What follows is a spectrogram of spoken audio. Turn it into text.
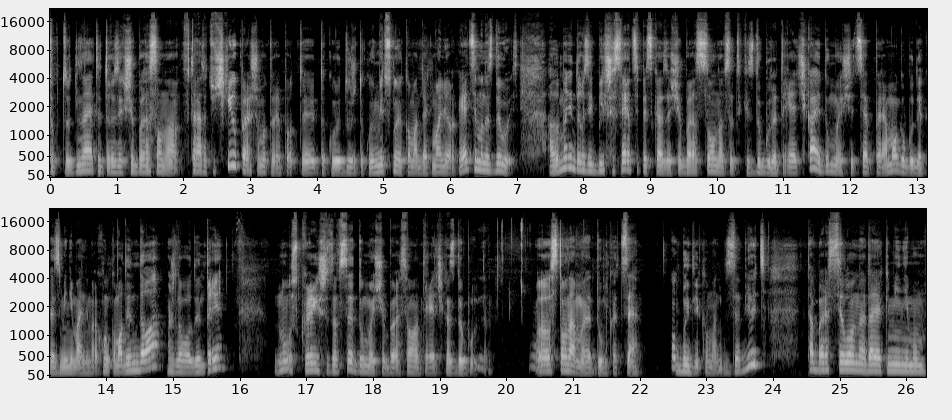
Тобто, знаєте, друзі, якщо Барселона втратить очки у першому турі проти такої дуже такої міцної команди, як Мальорка, я цьому не здивуюсь. Але мені, друзі, більше серце підказує, що Барселона все-таки здобуде 3 очка, і думаю, що ця перемога буде якась з мінімальним рахунком 1-2, можливо, 1-3. Ну, скоріше за все, думаю, що Барселона 3 очка здобуде. Основна моя думка це обидві команди заб'ють. Та Барселона, да, як мінімум,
